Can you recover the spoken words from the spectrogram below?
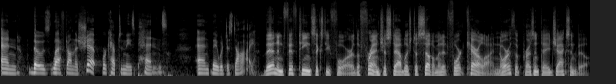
And those left on the ship were kept in these pens and they would just die. Then in 1564, the French established a settlement at Fort Caroline, north of present day Jacksonville.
